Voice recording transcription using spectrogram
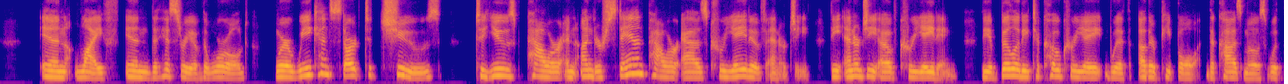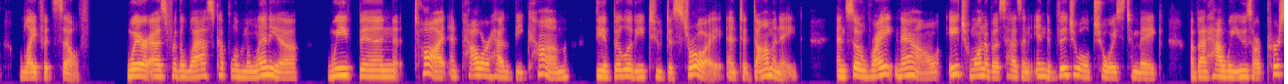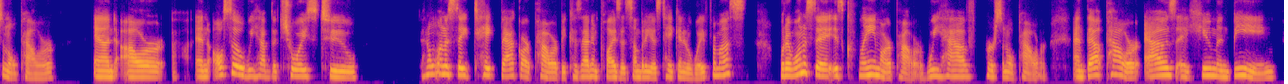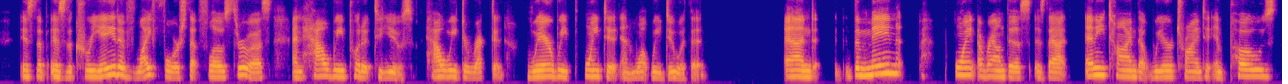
in life, in the history of the world, where we can start to choose to use power and understand power as creative energy, the energy of creating, the ability to co create with other people, the cosmos, with life itself. Whereas for the last couple of millennia, we've been taught and power has become the ability to destroy and to dominate. And so, right now, each one of us has an individual choice to make about how we use our personal power and our and also we have the choice to i don't want to say take back our power because that implies that somebody has taken it away from us what I want to say is claim our power. We have personal power. And that power as a human being is the is the creative life force that flows through us and how we put it to use, how we direct it, where we point it and what we do with it. And the main point around this is that anytime that we're trying to impose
